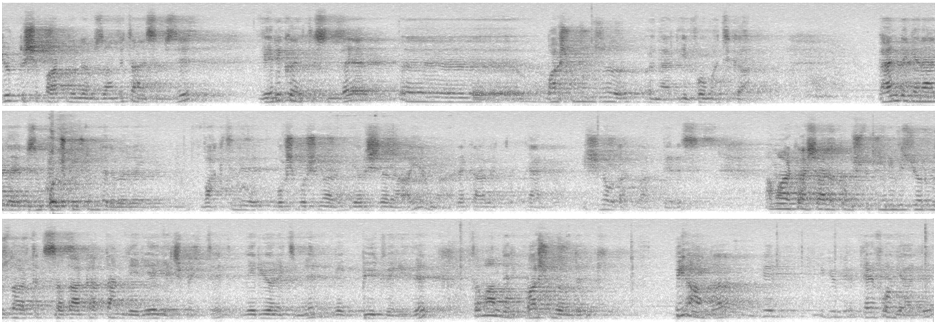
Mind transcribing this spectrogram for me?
yurt dışı partnerlerimizden bir tanesi bizi veri kalitesinde eee başvurumuzu önerdi, informatika. Ben de genelde bizim koç kültüründe de böyle vaktini boş boşuna yarışlara ayırma, rekabet yani işine odaklan deriz. Ama arkadaşlarla konuştuk, yeni vizyonumuz da artık sadakattan veriye geçmekti. Veri yönetimi ve büyük veriydi. Tamam dedik, başvuralım dedik. Bir anda bir, bir gün bir telefon geldi.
